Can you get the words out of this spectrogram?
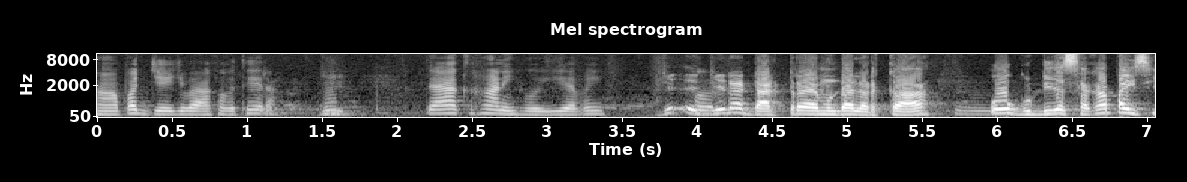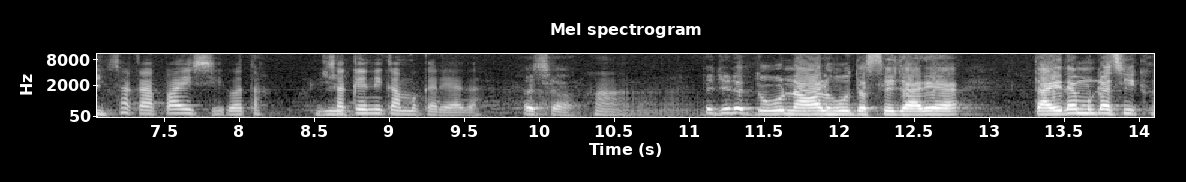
ਹਾਂ ਭੱਜੇ ਜਵਾਕ ਬਥੇਰਾ। ਹਮ। ਤੇ ਆ ਕਹਾਣੀ ਹੋਈ ਹੈ ਬਈ। ਜਿ- ਜਿਹੜਾ ਡਾਕਟਰ ਹੈ ਮੁੰਡਾ ਲੜਕਾ ਉਹ ਗੁੱਡੀ ਦਾ ਸਕਾ ਭਾਈ ਸੀ? ਸਕਾ ਭਾਈ ਸੀ ਉਹ ਤਾਂ। ਸਕੇ ਨਹੀਂ ਕੰਮ ਕਰਿਆਗਾ। ਅੱਛਾ। ਹਾਂ। ਤੇ ਜਿਹੜੇ ਦੋ ਨਾਲ ਹੋ ਦੱਸੇ ਜਾ ਰਿਹਾ ਤਾਏ ਦਾ ਮੁੰਡਾ ਸੀ ਇੱਕ?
